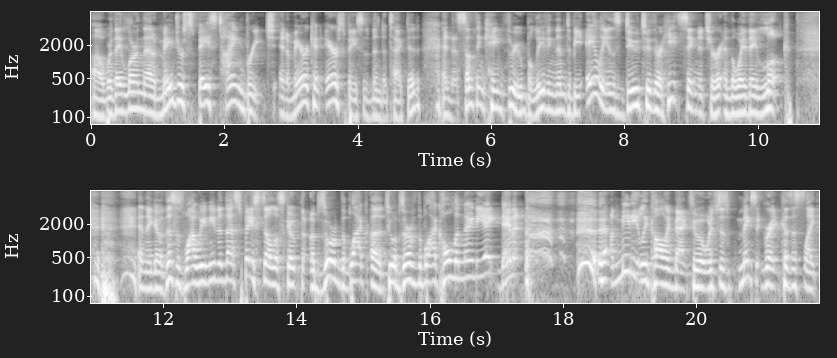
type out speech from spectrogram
uh, where they learn that a major space time breach in American airspace has been detected and that something came through, believing them to be aliens due to their heat signature and the way they look. and they go, "This is why we needed that space telescope to absorb the black uh, to observe the black hole in '98. Damn it!" Immediately calling back to it, which just makes it great because it's like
